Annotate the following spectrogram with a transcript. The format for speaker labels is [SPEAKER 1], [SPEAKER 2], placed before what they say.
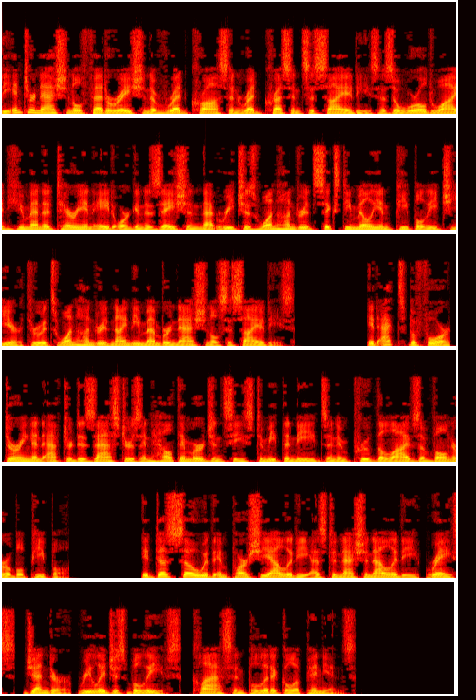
[SPEAKER 1] The International Federation of Red Cross and Red Crescent Societies is a worldwide humanitarian aid organization that reaches 160 million people each year through its 190 member national societies. It acts before, during and after disasters and health emergencies to meet the needs and improve the lives of vulnerable people. It does so with impartiality as to nationality, race, gender, religious beliefs, class and political opinions.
